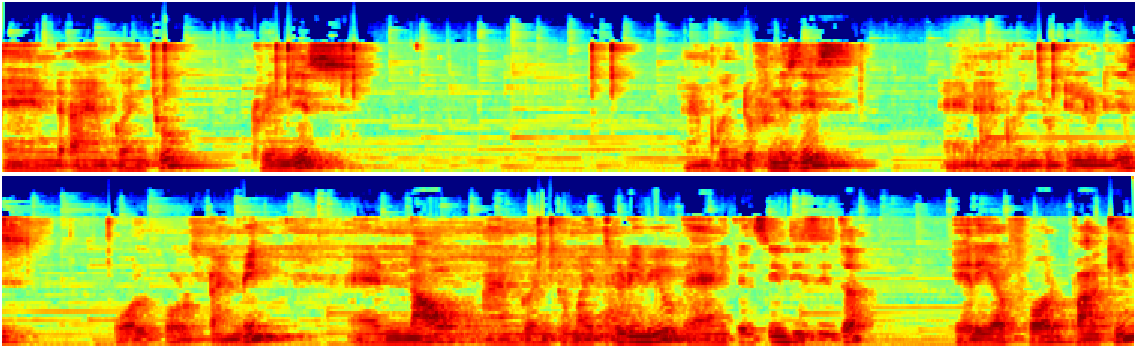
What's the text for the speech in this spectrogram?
And I am going to trim this. I am going to finish this. And I am going to delete this wall for timing and now I am going to my 3d view and you can see this is the area for parking.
